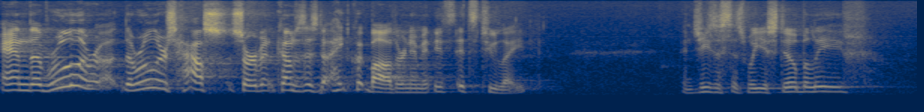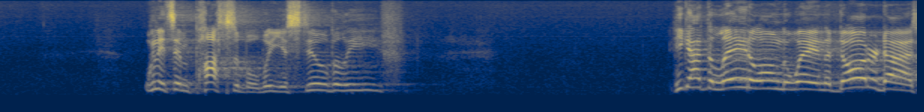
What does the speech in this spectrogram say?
And the, ruler, the ruler's house servant comes and says, Hey, quit bothering him. It's, it's too late. And Jesus says, Will you still believe? When it's impossible, will you still believe? He got delayed along the way, and the daughter dies,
